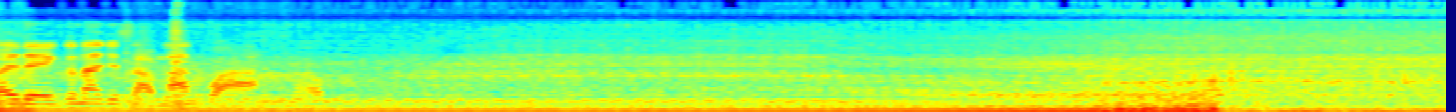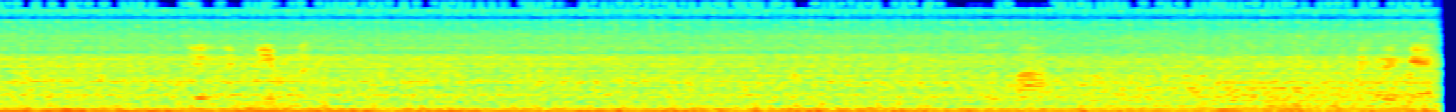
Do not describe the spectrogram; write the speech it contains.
ใบแดงก็น่าจะสามล้านกว่านะครับ เสียงนิ่มๆเลยสวยมากไม่เคยแกะ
